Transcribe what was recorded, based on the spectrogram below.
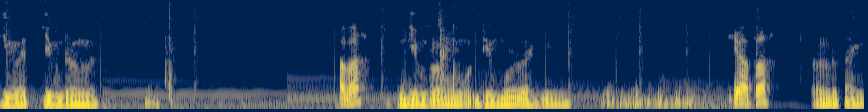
Jiwet diem doang lu. Apa? Diem doang diem mulu anjing. Siapa? Lu tai.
